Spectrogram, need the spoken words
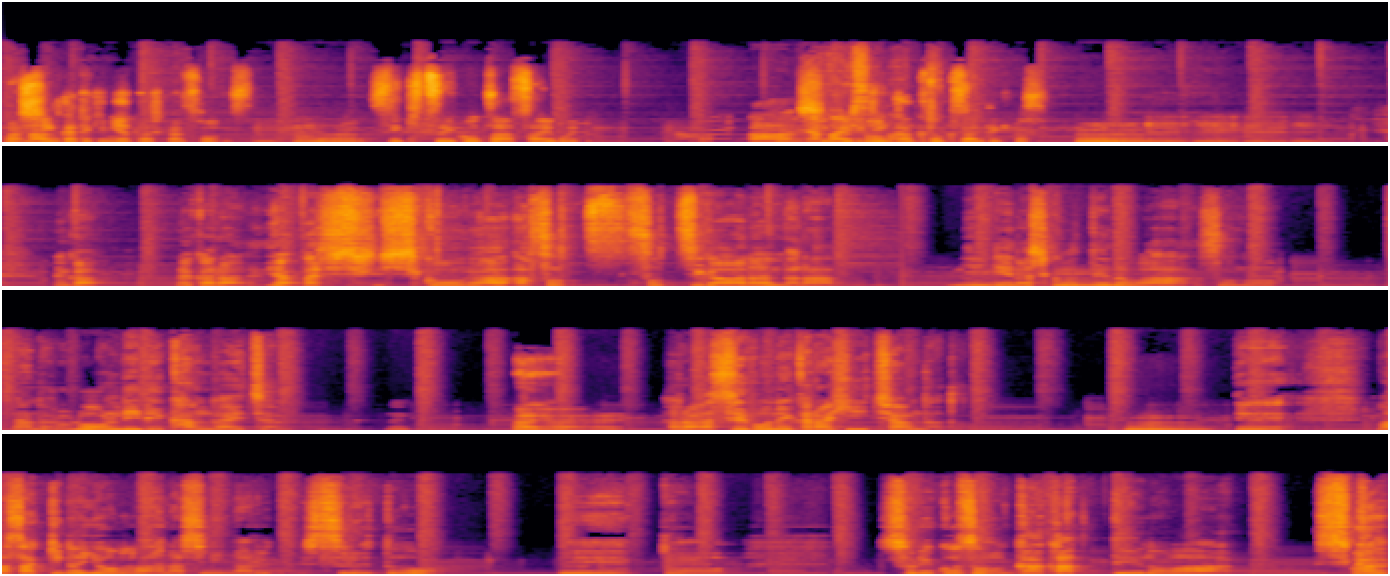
まあ、進化的には確かにそうですね。ううんん。脊椎骨は最後に。あやっぱりそうねに獲得されてきます。うん。うんうんうんうん。なんか、だから、やっぱりし思考が、あ、そ、そっち側なんだな。人間の思考っていうのは、その、なんだろう、論理で考えちゃう。はいはいはい。から、背骨から引いちゃうんだと。うん。で、まあ、さっきの4の話になる、すると、うんえーっ。と、それこそ画家っていうのは、四角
